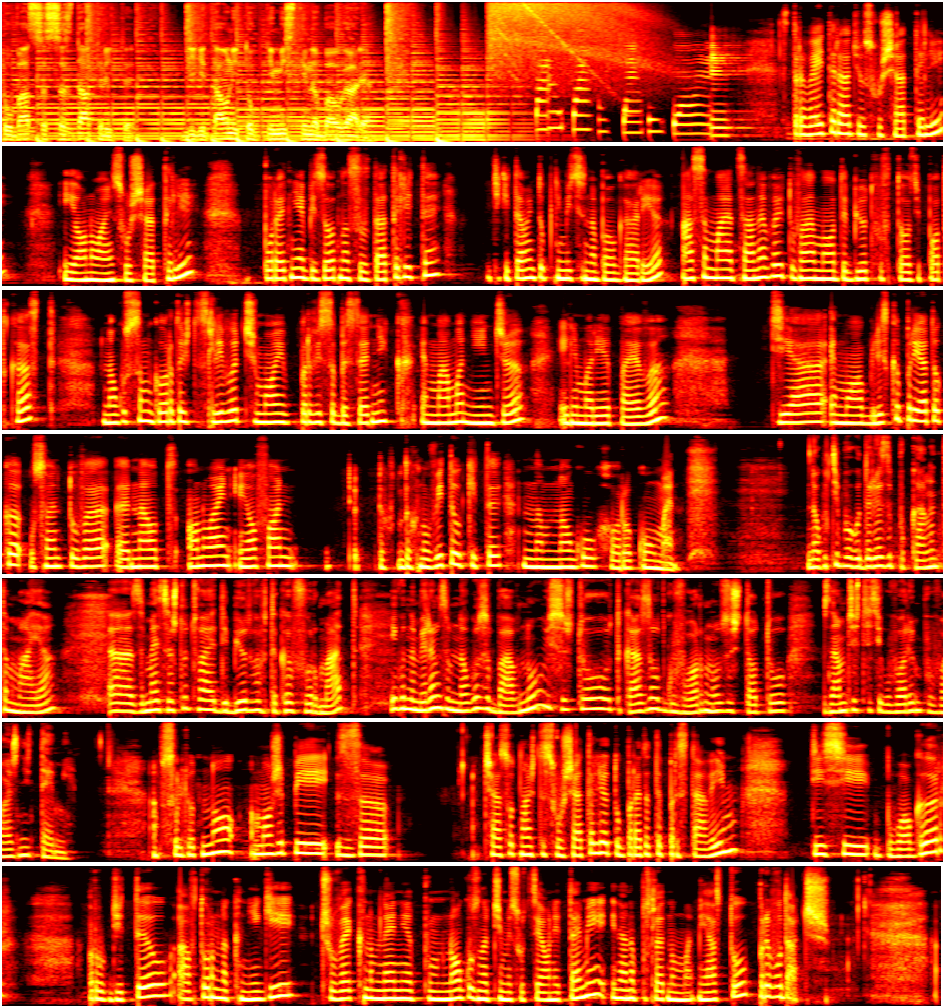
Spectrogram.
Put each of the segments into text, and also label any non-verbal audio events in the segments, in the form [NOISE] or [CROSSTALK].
Това са създателите, дигиталните оптимисти на България. Здравейте, радиослушатели и онлайн слушатели. Поредният епизод на създателите Дигиталните оптимисти на България. Аз съм Майя Цанева и това е моят дебют в този подкаст. Много съм горда и щастлива, че мой първи събеседник е мама Нинджа или Мария Паева. Тя е моя близка приятелка, освен това е една от онлайн и офлайн вдъхновителките на много хора около мен. Много ти благодаря за поканата, Майя. А, за мен също това е дебют в такъв формат и го намирам за много забавно и също така за отговорно, защото знам, че ще си говорим по важни теми. Абсолютно. Може би за част от нашите слушатели е добре да те представим. Ти си блогър, родител, автор на книги, човек на мнение по много значими социални теми и не на последно място преводач.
